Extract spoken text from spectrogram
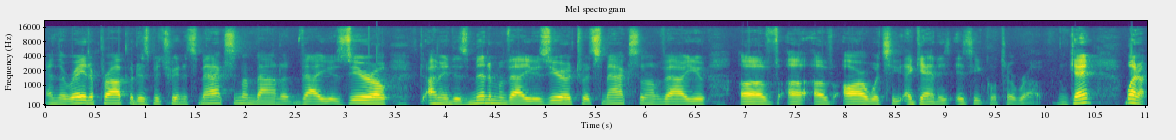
And the rate of profit is between its maximum bound value 0, I mean, its minimum value 0 to its maximum value of, uh, of R, which again is, is equal to rho. Okay? Bueno.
